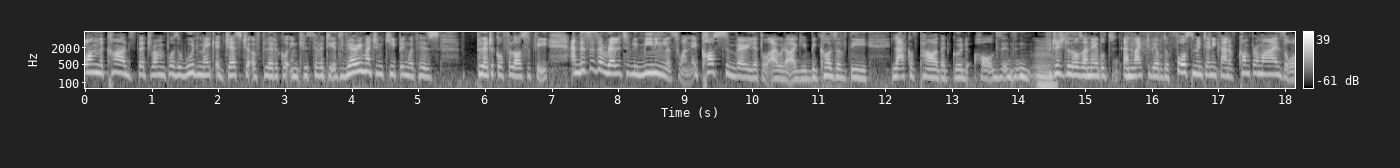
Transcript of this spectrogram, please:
on the cards that Ramaphosa would make a gesture of political inclusivity. It's very much in keeping with his political philosophy. And this is a relatively meaningless one. It costs him very little, I would argue, because of the lack of power that Good holds. It's- mm. Patricia de Lille's unable to, unlike to be able to force him into any kind of compromise or,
